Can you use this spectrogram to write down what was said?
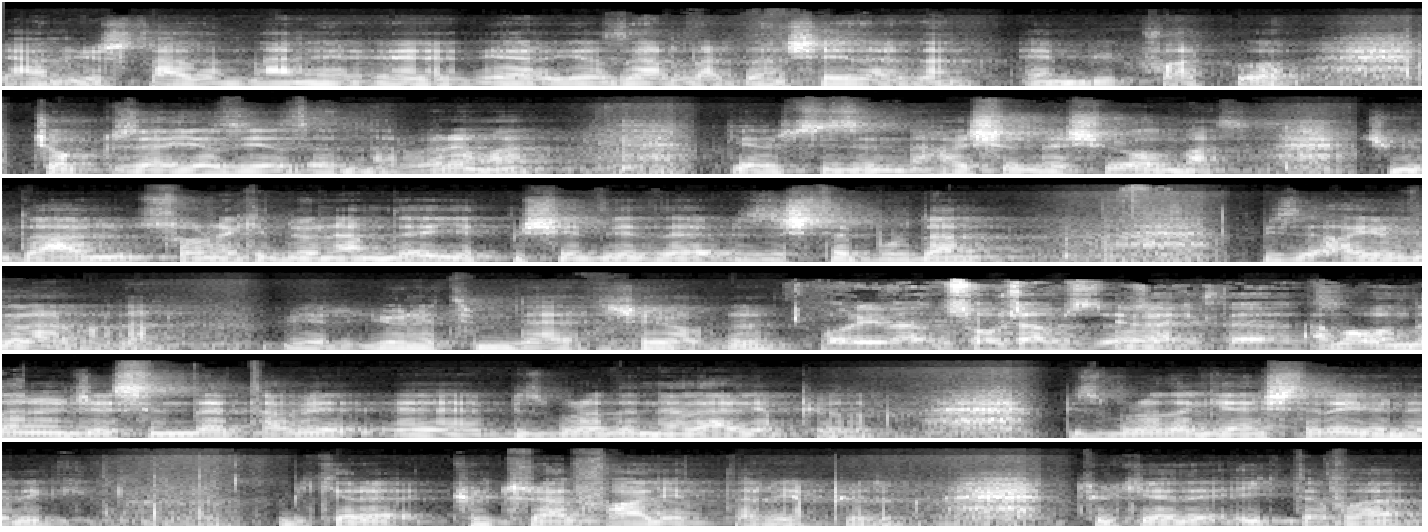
Yani üstadın hani e, diğer yazarlardan, şeylerden en büyük farkı o. Çok güzel yazı yazanlar var ama gelip sizinle haşır neşir olmaz. Çünkü daha sonraki dönemde 77'de biz işte buradan bizi ayırdılar buradan. Bir yönetimde şey oldu. Orayı ben soracağım size Evet. özellikle. Evet. Ama ondan öncesinde tabii e, biz burada neler yapıyorduk? Biz burada gençlere yönelik bir kere kültürel faaliyetler yapıyorduk. Türkiye'de ilk defa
